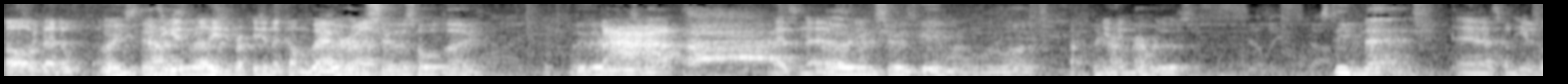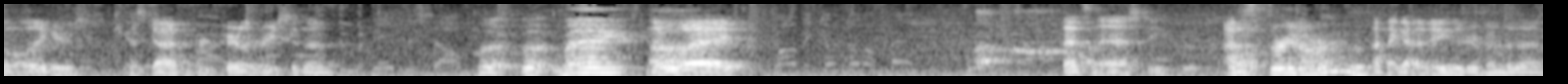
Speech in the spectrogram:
Oh, he's about to. Look, he's down, he, he's oh, he's, he's gonna come back they're gonna show this whole thing. They're Ah, that's gonna, they're gonna show his game when we watch. I think I remember this. Steve Nash. Dang, that's when he was on the Lakers. This guy fairly recent then. Look, look, bang. No way. That's nasty. I That's don't. three in a row. I think I vaguely remember that.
